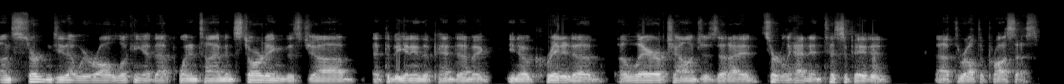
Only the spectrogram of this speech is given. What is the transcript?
uncertainty that we were all looking at that point in time and starting this job at the beginning of the pandemic, you know, created a, a layer of challenges that I certainly hadn't anticipated uh, throughout the process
